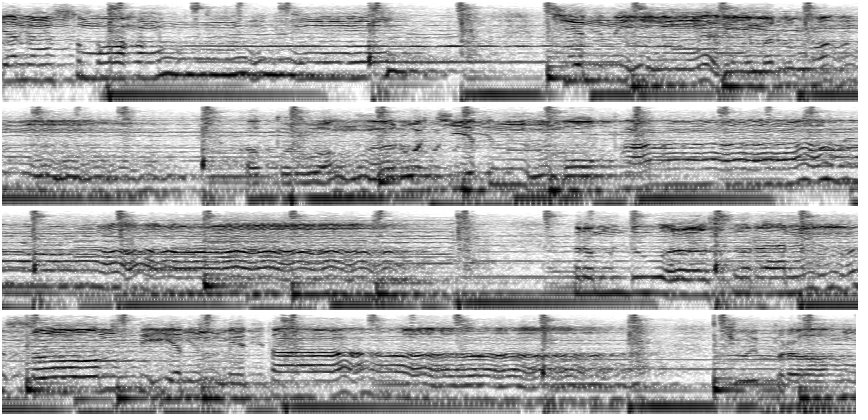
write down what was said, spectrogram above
ចិនស្មោះជានាងរៀមរួងក៏ព្រួងរសជាតិ រំដួលសរិនសូមទានមេត្តាជួយប្រង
